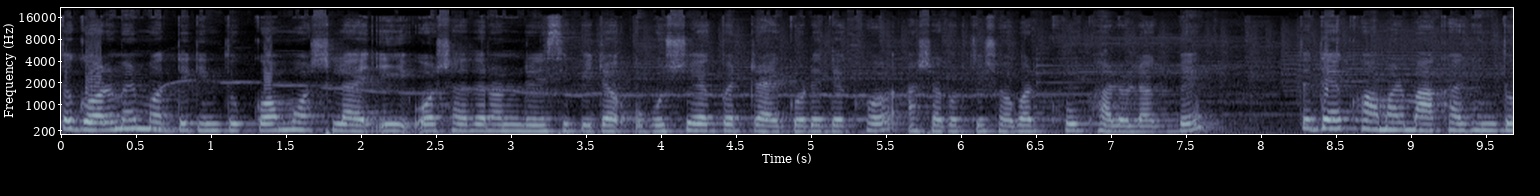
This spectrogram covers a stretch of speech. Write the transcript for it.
তো গরমের মধ্যে কিন্তু কম মশলায় এই অসাধারণ রেসিপিটা অবশ্যই একবার ট্রাই করে দেখো। আশা করছি সবার খুব ভালো লাগবে। তো দেখো আমার মাখা কিন্তু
